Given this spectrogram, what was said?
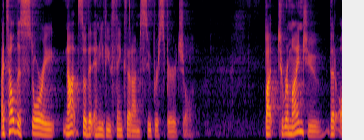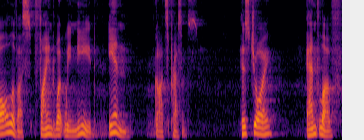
I tell this story not so that any of you think that I'm super spiritual, but to remind you that all of us find what we need in God's presence His joy and love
